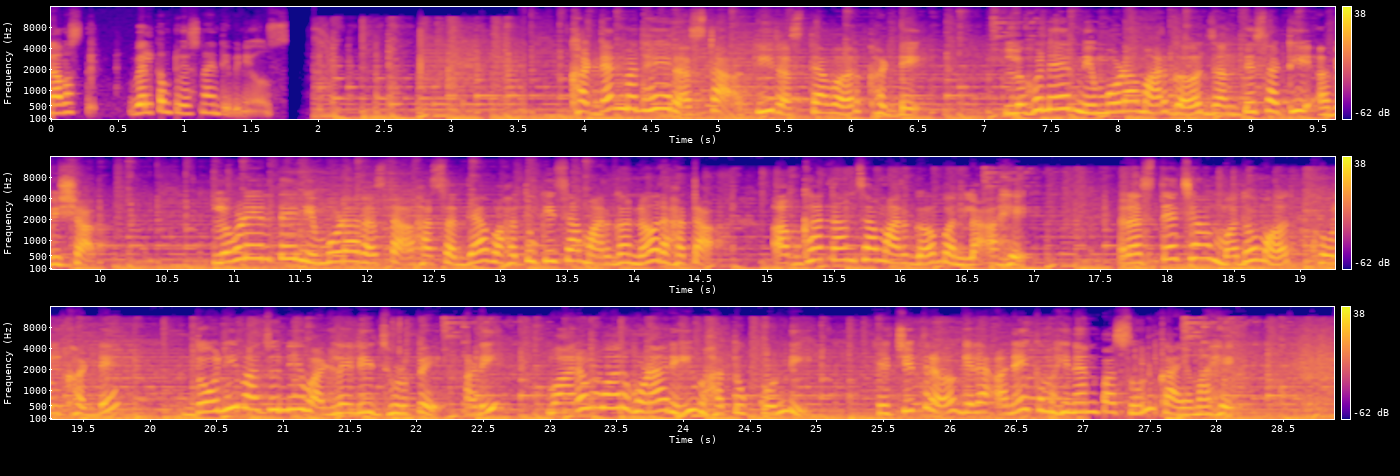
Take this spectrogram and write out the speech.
Namaste. Welcome to S nine TV news खड्ड्यांमध्ये रस्ता की रस्त्यावर खड्डे? लोहनेर निंबोडा मार्ग जनतेसाठी अभिशाप. लोहनेर ते निंबोडा रस्ता हा सध्या वाहतुकीचा मार्ग न राहता अपघातांचा मार्ग बनला आहे. रस्त्याच्या मधोमध खोल खड्डे दोन्ही बाजूंनी वाढलेली झुडपे आणि वारंवार होणारी वाहतूक कोंडी. हे चित्र गेल्या अनेक महिन्यांपासून कायम आहे.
